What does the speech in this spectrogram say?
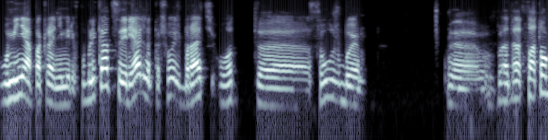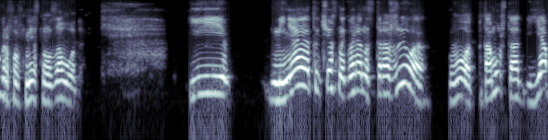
у меня, по крайней мере, в публикации реально пришлось брать от э, службы, э, от, от фотографов местного завода. И меня это, честно говоря, насторожило, вот, потому что я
